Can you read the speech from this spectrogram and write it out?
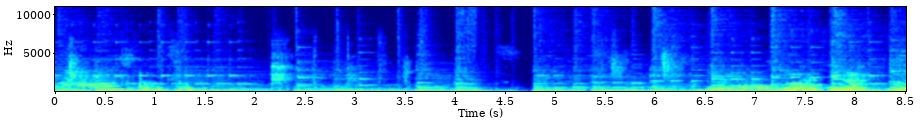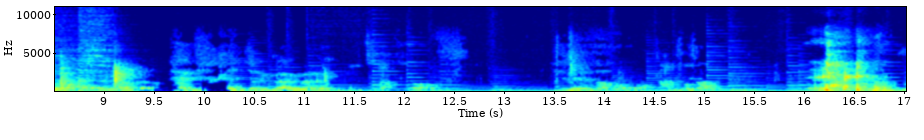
아, 진짜 너무 추워.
